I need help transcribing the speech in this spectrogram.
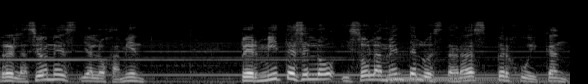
relaciones y alojamiento. Permíteselo y solamente lo estarás perjudicando.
